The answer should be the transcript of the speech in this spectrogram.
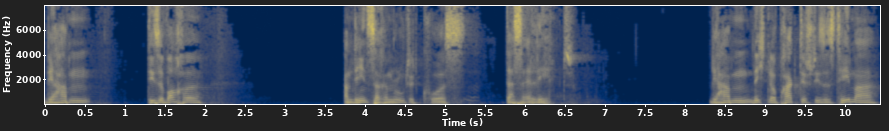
Wir haben diese Woche am Dienstag im Rooted-Kurs das erlebt. Wir haben nicht nur praktisch dieses Thema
